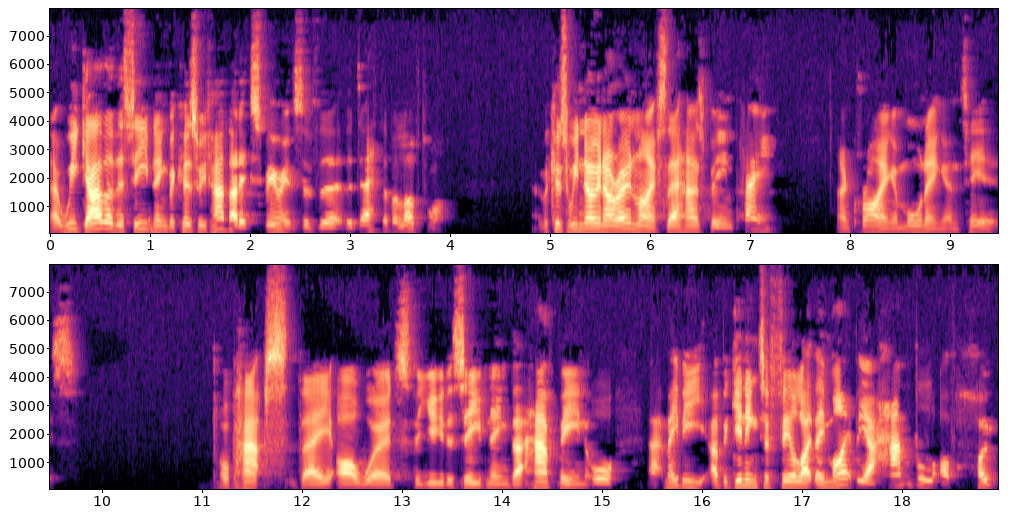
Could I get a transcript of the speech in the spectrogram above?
Uh, we gather this evening because we've had that experience of the, the death of a loved one. Because we know in our own lives there has been pain and crying and mourning and tears. Or perhaps they are words for you this evening that have been, or uh, maybe are beginning to feel like they might be a handle of hope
